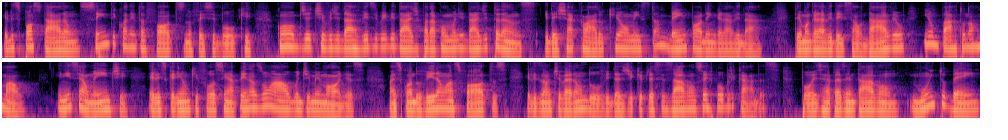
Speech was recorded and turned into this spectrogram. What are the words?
Eles postaram 140 fotos no Facebook com o objetivo de dar visibilidade para a comunidade trans e deixar claro que homens também podem engravidar, ter uma gravidez saudável e um parto normal. Inicialmente, eles queriam que fossem apenas um álbum de memórias, mas quando viram as fotos, eles não tiveram dúvidas de que precisavam ser publicadas, pois representavam muito bem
